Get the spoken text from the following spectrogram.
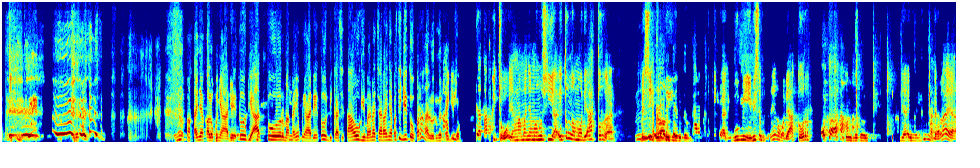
makanya kalau punya adik tuh diatur makanya punya adik tuh dikasih tahu gimana caranya. Pasti gitu. Pernah nggak lu denger kayak gitu? ya tapi cuk yang namanya manusia itu nggak mau diatur kan? Hmm. Basic betul kali. betul betul. ya, di bumi ini sebenarnya nggak mau diatur. Betul betul. dia inginkan adalah ya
